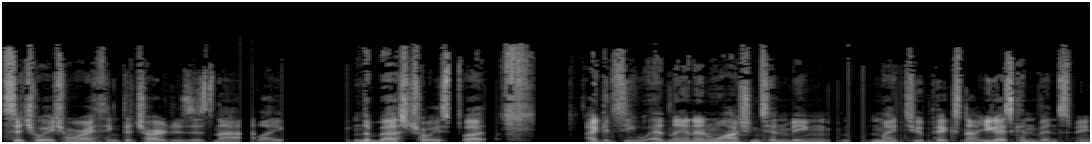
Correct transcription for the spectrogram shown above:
situation where I think the Chargers is not like the best choice. But I could see Atlanta and Washington being my two picks now. You guys convinced me.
